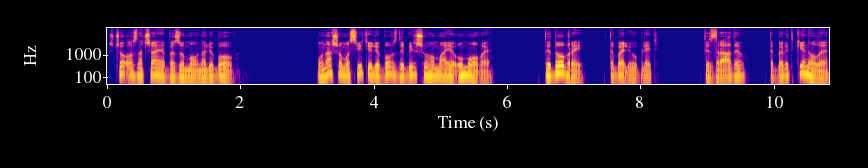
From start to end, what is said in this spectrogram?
Що означає безумовна любов? У нашому світі любов здебільшого має умови. Ти добрий, тебе люблять. Ти зрадив, тебе відкинули.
